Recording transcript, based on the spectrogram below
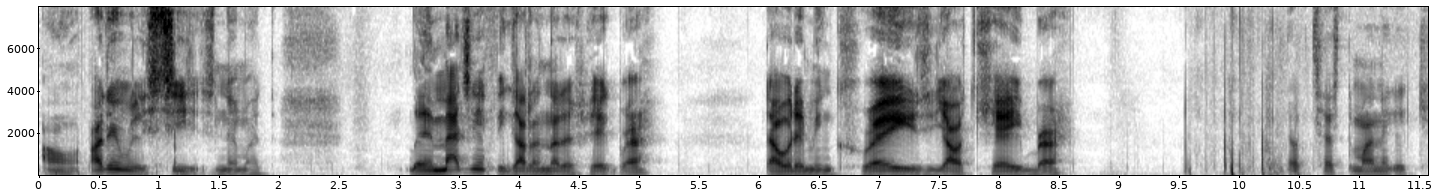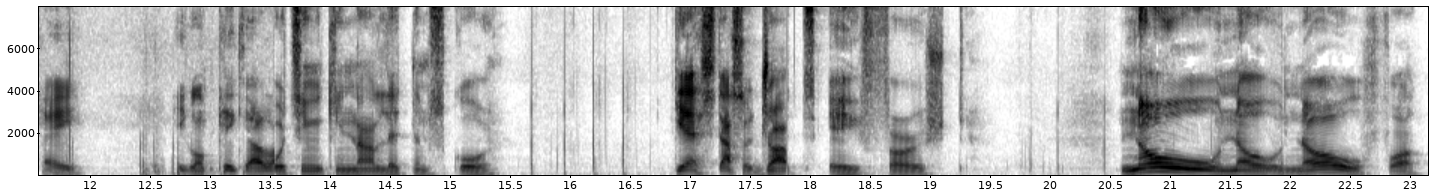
I don't, I didn't really see his name. But imagine if he got another pick, bruh. That would have been crazy. Y'all K, bruh. Y'all testing my nigga K. He gonna pick y'all up. Our team cannot let them score. Yes, that's a drop. It's a first. No, no, no. Fuck.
